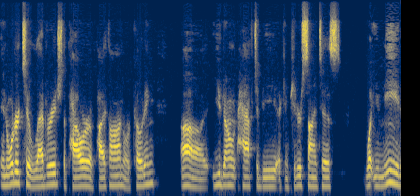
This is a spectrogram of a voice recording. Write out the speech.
in order to leverage the power of Python or coding, uh, you don't have to be a computer scientist. What you need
